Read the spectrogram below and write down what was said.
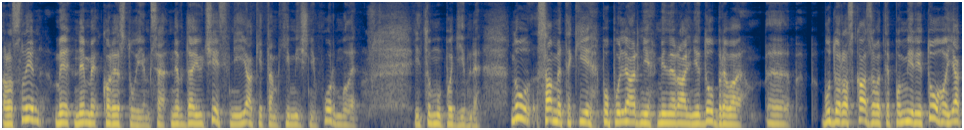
рослин ми ними користуємося, не вдаючись в ніякі там хімічні формули і тому подібне. Ну, саме такі популярні мінеральні добрива. е, Буду розказувати по мірі того, як,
